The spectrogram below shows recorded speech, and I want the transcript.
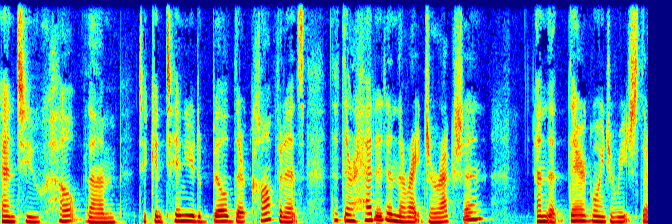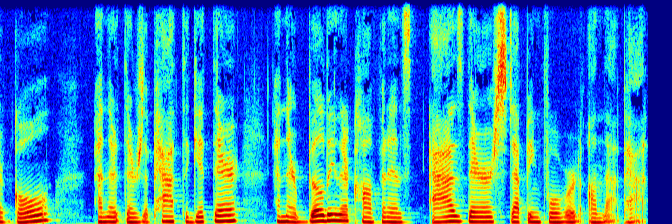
and to help them to continue to build their confidence that they're headed in the right direction and that they're going to reach their goal and that there's a path to get there and they're building their confidence as they're stepping forward on that path.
